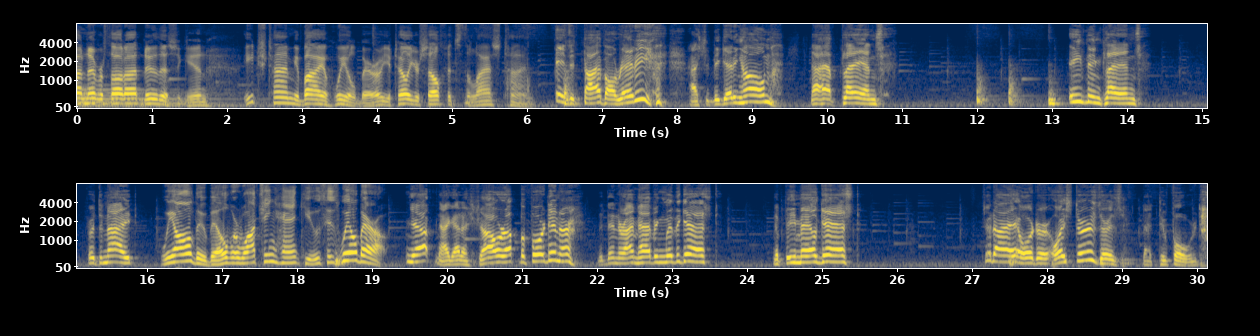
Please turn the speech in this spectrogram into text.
I never thought I'd do this again. Each time you buy a wheelbarrow, you tell yourself it's the last time. Is it five already? I should be getting home. I have plans. Evening plans. For tonight. We all do, Bill. We're watching Hank use his wheelbarrow. Yep, I gotta shower up before dinner. The dinner I'm having with the guest. The female guest. Should I order oysters or is that too forward?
